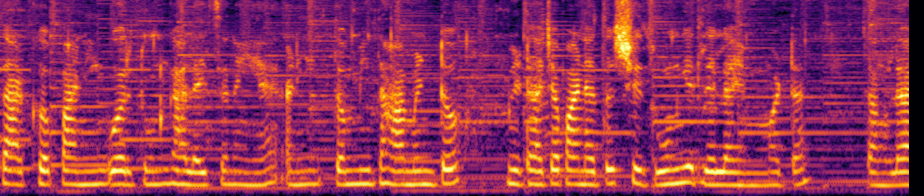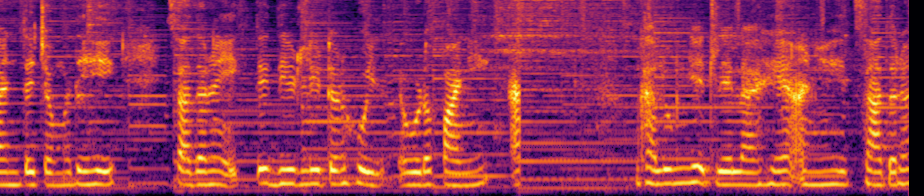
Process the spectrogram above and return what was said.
सारखं पाणी वरतून घालायचं नाही आहे आणि तर मी दहा मिनटं मिठाच्या पाण्यातच शिजवून घेतलेलं आहे मटण. चांगलं आणि त्याच्यामध्ये हे साधारण एक ते दीड लिटर होईल एवढं पाणी घालून घेतलेलं आहे आणि हे साधारण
